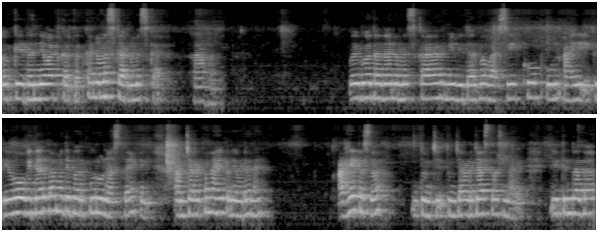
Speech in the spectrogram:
ओके धन्यवाद करतात का? नमस्कार नमस्कार. हां हां. वैभव दादा नमस्कार. मी विदर्भवासी खूप ऊन आहे इकडे. हो विदर्भामध्ये भरपूर ऊन असतं आहे की नाही? आमच्याकडे पण आहे पण एवढं नाही. आहे तसं. तुमचे तुमच्याकडे जास्त असणार आहे. नितीन दादा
